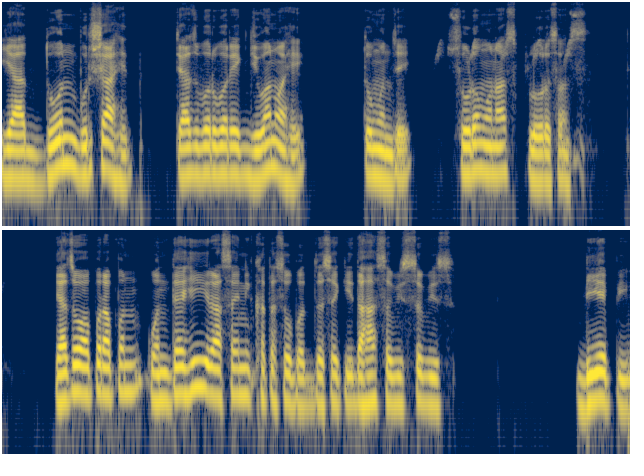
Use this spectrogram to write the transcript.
या दोन बुरशा आहेत. त्याचबरोबर एक जीवाणू आहे. तो म्हणजे सोडोमोनास फ्लोरोसन्स. याचा वापर आपण कोणत्याही रासायनिक खतासोबत जसं की दहा सव्वीस सव्वीस डी ए पी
